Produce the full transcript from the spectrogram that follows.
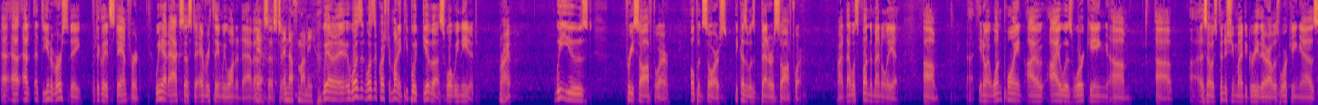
At, at, at the university, particularly at Stanford, we had access to everything we wanted to have yeah, access to. Enough money. We had a, it wasn't wasn't a question of money. People would give us what we needed, mm-hmm. right? Mm-hmm. We used free software, open source, because it was better software, right? That was fundamentally it. Um, uh, you know, at one point, I I was working. Um, uh, as I was finishing my degree there, I was working as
